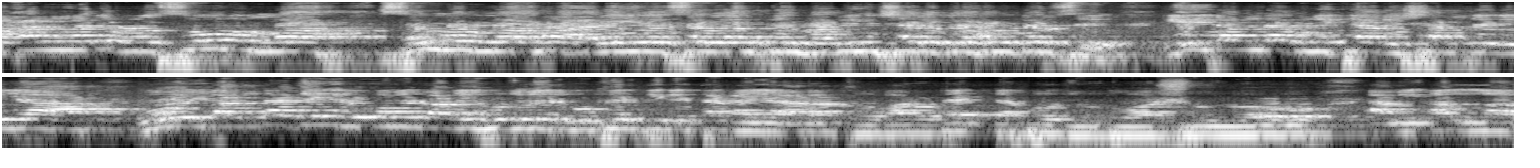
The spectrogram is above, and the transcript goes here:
মুহাম্মদুর রাসূলুল্লাহ সাল্লাল্লাহু আলাইহি ওয়াসাল্লামকে নবী হিসেবে গ্রহণ করছে। এই বান্দাগুলিকে আমি সামনে নিয়া ওই বান্দা যে রকমের ভাবে হুজুরের মুখের দিকে একটা পর্যন্ত আমি আল্লাহ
